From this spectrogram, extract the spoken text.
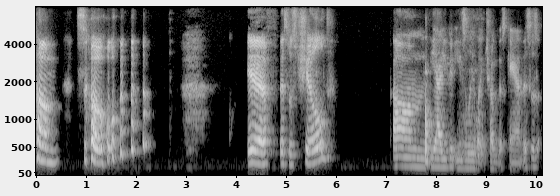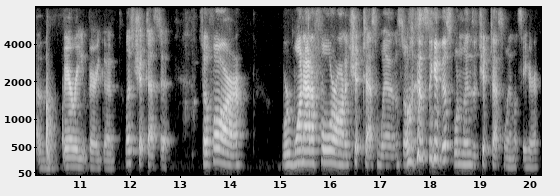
Um, so if this was chilled, um, yeah, you could easily like chug this can. This is a very, very good. Let's chip test it. So far, we're one out of four on a chip test win. So let's see if this one wins a chip test win. Let's see here.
